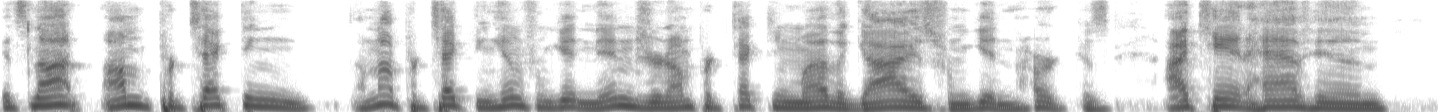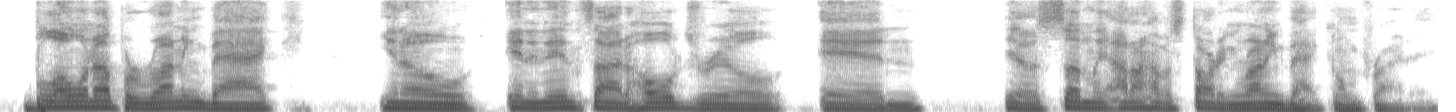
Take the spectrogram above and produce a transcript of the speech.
It's not. I'm protecting. I'm not protecting him from getting injured. I'm protecting my other guys from getting hurt because I can't have him blowing up a running back, you know, in an inside hole drill and you know, suddenly I don't have a starting running back on Friday.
